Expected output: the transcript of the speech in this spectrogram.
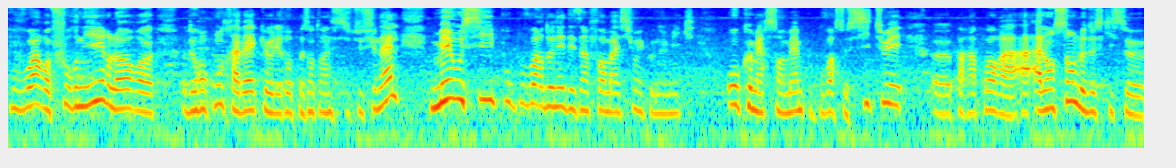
pouvoir fournir lors de rencontres avec les représentants institutionnels, mais aussi pour pouvoir donner des informations économiques aux commerçants eux-mêmes pour pouvoir se situer euh, par rapport à, l'ensemble de ce qui se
